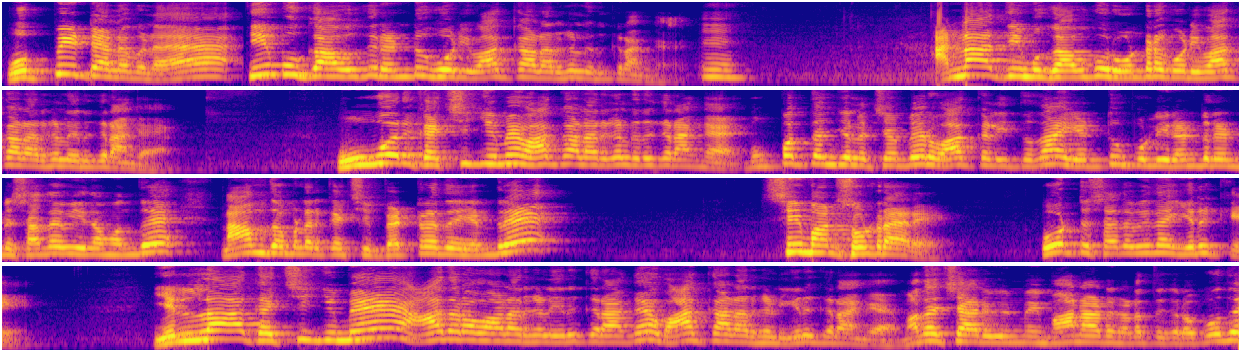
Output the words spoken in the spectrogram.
ஒப்பீட்டு அளவுல திமுகவுக்கு ரெண்டு கோடி வாக்காளர்கள் இருக்கிறாங்க. அண்ணா திமுகவுக்கு ஒரு ஒன்றரை கோடி வாக்காளர்கள் இருக்கிறாங்க. ஒவ்வொரு கட்சிக்குமே வாக்காளர்கள் இருக்கிறாங்க. முப்பத்தஞ்சு லட்சம் பேர் வாக்களித்து தான் எட்டு புள்ளி ரெண்டு ரெண்டு சதவீதம் வந்து நாம் தமிழர் கட்சி பெற்றது என்று சீமான் சொல்றாரு. ஓட்டு சதவீதம் இருக்கு. எல்லா கட்சிக்குமே ஆதரவாளர்கள் இருக்கிறாங்க வாக்காளர்கள் இருக்கிறாங்க. மதச்சார்பின்மை மாநாடு நடத்துகிற போது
